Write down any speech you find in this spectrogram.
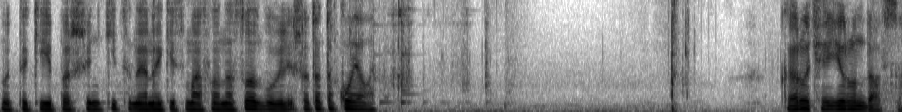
Вот такие поршеньки. Це, наверное, якийсь маслонасос був или что-то такое. Вот. Короче, ерунда все.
